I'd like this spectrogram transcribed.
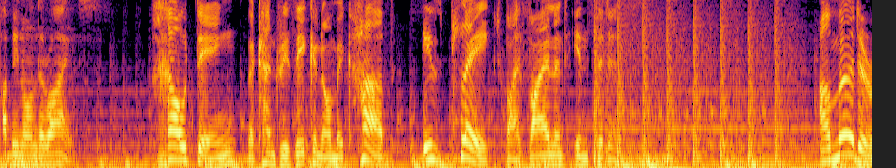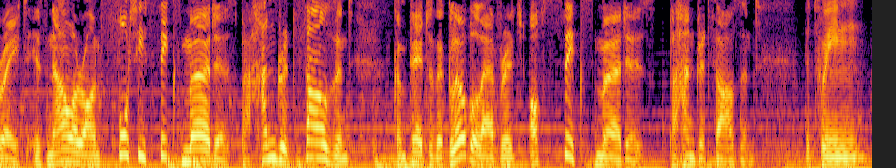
have been on the rise. Gauteng, the country's economic hub, is plagued by violent incidents. Our murder rate is now around 46 murders per 100,000 compared to the global average of six murders per 100,000. Between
